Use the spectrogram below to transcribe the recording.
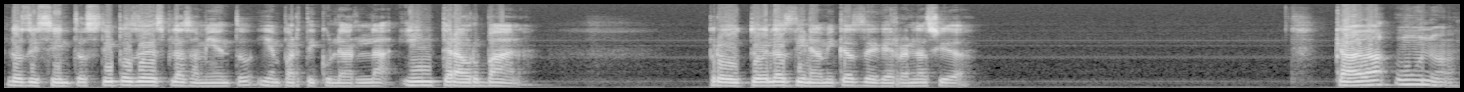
los distintos tipos de desplazamiento y en particular la intraurbana, producto de las dinámicas de guerra en la ciudad. Cada uno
